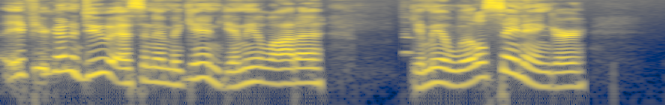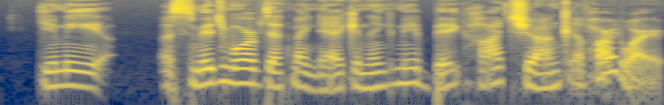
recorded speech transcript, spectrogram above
If you're gonna do S and M again, give me a lot of, give me a little Saint Anger, give me a smidge more of Death Magnetic, and then give me a big hot chunk of hardwired.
